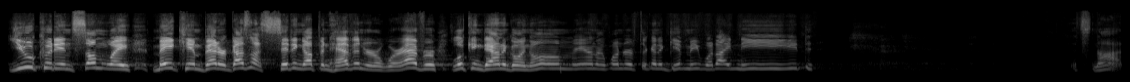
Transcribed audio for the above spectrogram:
you could in some way make him better. God's not sitting up in heaven or wherever looking down and going, oh man, I wonder if they're going to give me what I need. It's not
